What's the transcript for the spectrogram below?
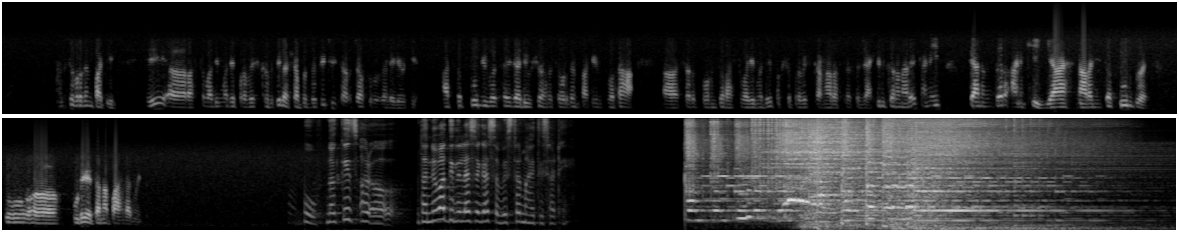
हर्षवर्धन पाटील हे राष्ट्रवादीमध्ये प्रवेश करतील अशा पद्धतीची चर्चा सुरू झालेली होती. आजचा तो दिवस आहे ज्या दिवशी हर्षवर्धन पाटील स्वतः शरद पवारांच्या राष्ट्रवादीमध्ये पक्षप्रवेश करणार असल्याचं जाहीर करणार आहेत आणि त्यानंतर आणखी या नाराजीचा सूर जो आहे तो पुढे येताना पाहायला मिळतो. हो नक्कीच धन्यवाद दिलेल्या सगळ्या सविस्तर माहितीसाठी.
